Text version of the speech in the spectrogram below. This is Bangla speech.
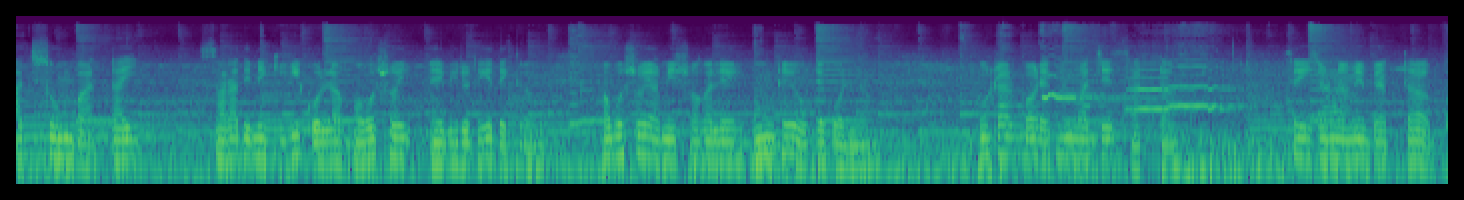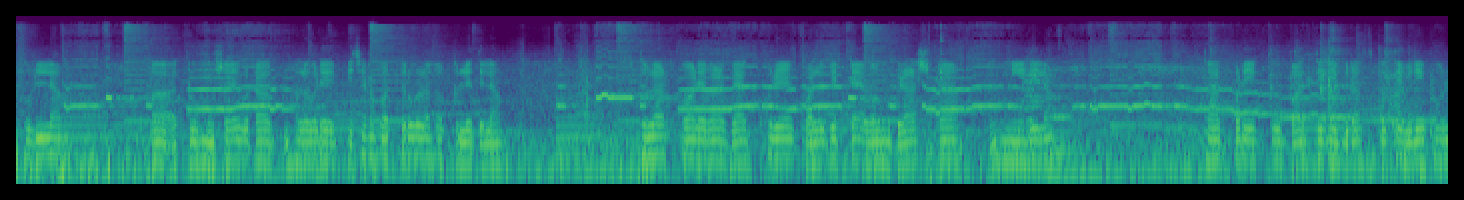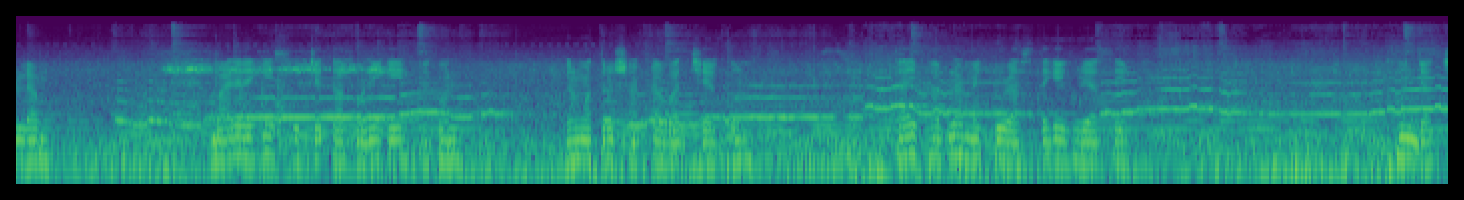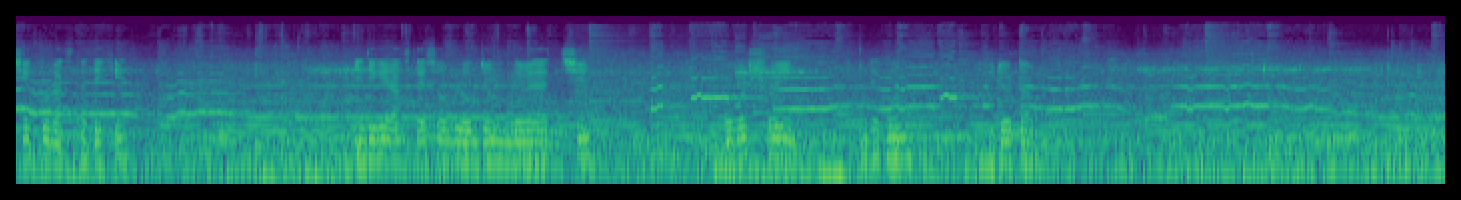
আজ সোমবার, তাই সারাদিনে কী কী করলাম অবশ্যই এই ভিডিও থেকে দেখতে পাবেন অবশ্যই আমি সকালে ঘুম থেকে উঠে পড়লাম। ওঠার পর এখন বাজছে সাতটা। সেই জন্য আমি ব্যাগটা খুললাম, বা একটু মশারি গোটা ভালো করে বিছানাপত্রগুলো সব তুলে দিলাম। তোলার পর এবার ব্যাগ খুলে কলগেটটা এবং ব্রাশটা নিয়ে নিলাম। তারপরে একটু বাদ দিকে ব্রাশ করতে বেরিয়ে পড়লাম। বাইরে দেখি সূর্যের তাপ অনেকই এখন। কেবলমাত্র সাতটা বাজছে এখন। তাই ভাবলাম একটু রাস্তা থেকে ঘুরে আসি। এখন যাচ্ছি একটু রাস্তা দেখে। এদিকে রাস্তায় সব লোকজন ঘুরে বেড়াচ্ছে। অবশ্যই দেখুন ভিডিওটা।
